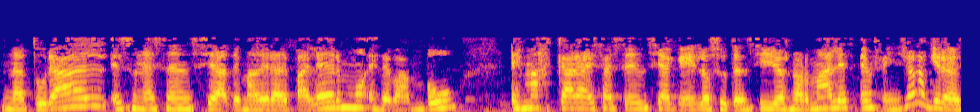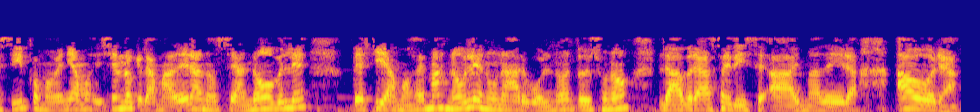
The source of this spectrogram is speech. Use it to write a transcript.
natural, es una esencia de madera de Palermo, es de bambú, es más cara esa esencia que los utensilios normales. En fin, yo no quiero decir, como veníamos diciendo, que la madera no sea noble. Decíamos, es más noble en un árbol, ¿no? Entonces uno la abraza y dice, ay, madera. Ahora,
